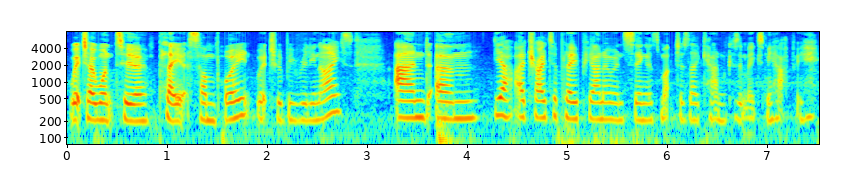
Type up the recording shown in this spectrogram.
which I want to play at some point, which would be really nice. And um, yeah, I try to play piano and sing as much as I can because it makes me happy.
